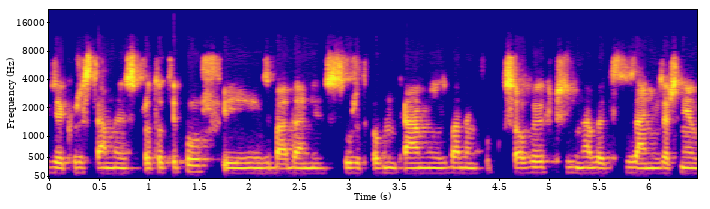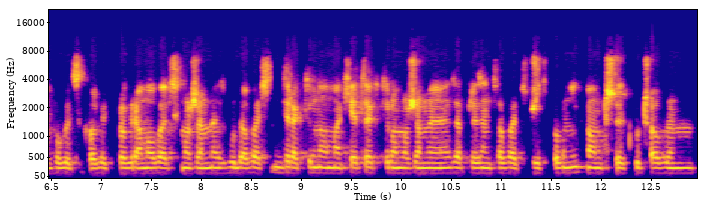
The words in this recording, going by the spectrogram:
gdzie korzystamy z prototypów i z badań z użytkownikami, z badań fokusowych, czyli nawet zanim zaczniemy w ogóle cokolwiek programować, możemy zbudować interaktywną makietę, którą możemy zaprezentować użytkownikom czy kluczowym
